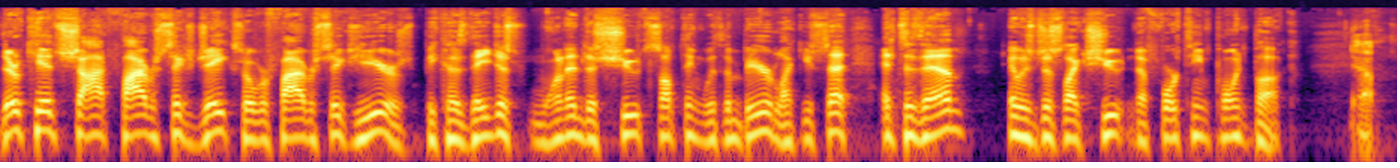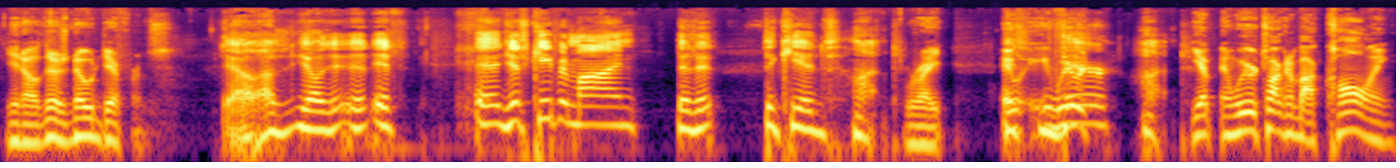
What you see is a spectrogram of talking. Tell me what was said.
their kids shot five or six jakes over five or six years because they just wanted to shoot something with a beard, like you said. And to them, it was just like shooting a 14 point buck. Yep. You know, there's no difference. Yeah. You know, it, it's uh, just keep in mind that it the kids hunt. Right. It's And we their were, hunt. yep. And we were talking about calling.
